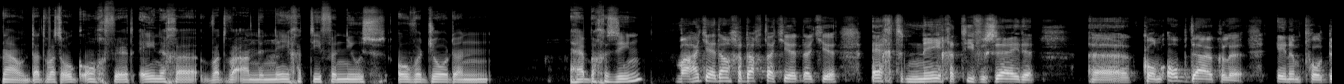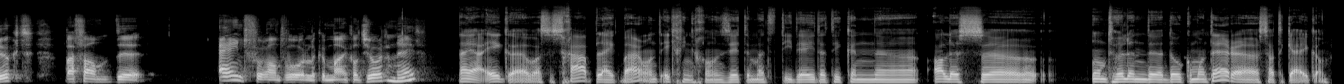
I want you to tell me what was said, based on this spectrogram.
Nou, dat was ook ongeveer het enige wat we aan de negatieve nieuws over Jordan hebben gezien. Maar had jij dan gedacht dat je, dat je echt negatieve zijde uh, kon opduikelen in een product waarvan de eindverantwoordelijke Michael Jordan heet? Nou ja, ik uh, was een schaap blijkbaar, want ik ging gewoon zitten met het idee dat ik een uh, alles onthullende documentaire zat te kijken.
